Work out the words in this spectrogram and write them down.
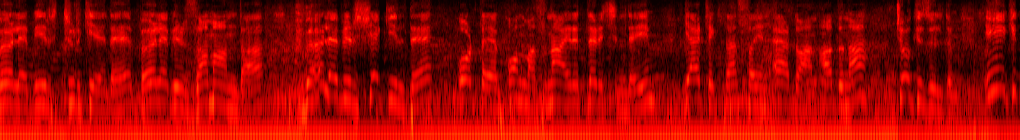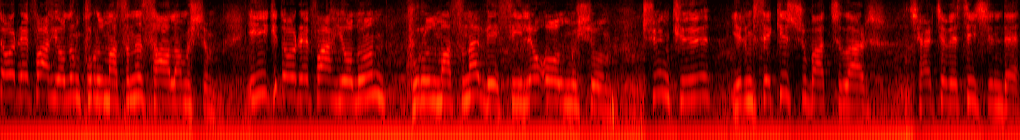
böyle bir Türkiye'de böyle bir zamanda böyle bir şekilde ortaya konmasına hayretler içindeyim. Gerçekten Sayın Erdoğan adına çok üzüldüm. İyi ki de o refah yolun kurulmasını sağlamışım. İyi ki de o refah yolun kurulmasına vesile olmuşum. Çünkü 28 Şubatçılar çerçevesi içinde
